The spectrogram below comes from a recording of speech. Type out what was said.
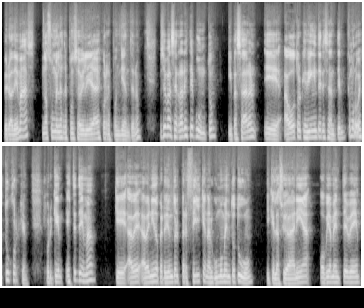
pero además no asume las responsabilidades correspondientes. ¿no? Entonces, para cerrar este punto y pasar eh, a otro que es bien interesante, ¿cómo lo ves tú, Jorge? Porque este tema que ha, ha venido perdiendo el perfil que en algún momento tuvo y que la ciudadanía obviamente ve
